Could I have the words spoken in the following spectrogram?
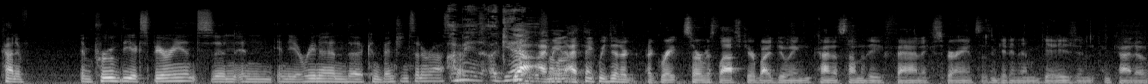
kind of improve the experience in, in, in the arena and the convention center aspect? I mean, again, Yeah, I mean, I think we did a, a great service last year by doing kind of some of the fan experiences and getting them engaged and, and kind of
